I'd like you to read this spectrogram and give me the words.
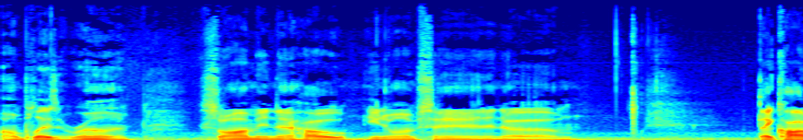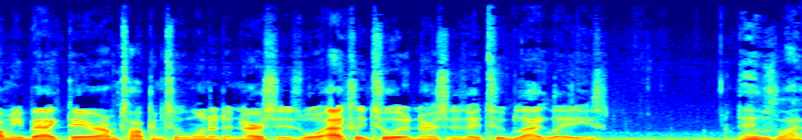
on Pleasant Run. So I'm in that hoe, you know what I'm saying, and um, they called me back there. I'm talking to one of the nurses. Well, actually, two of the nurses. They two black ladies. They was like,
